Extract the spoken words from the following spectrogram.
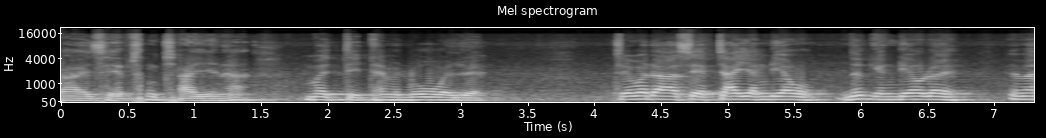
กาย เสพทั้งใจนะไม่ติดให้มันรู้ไว้เลยเทวดาเสพใจอย่างเดียว นึกอย่างเดียวเลยใช่ไหม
